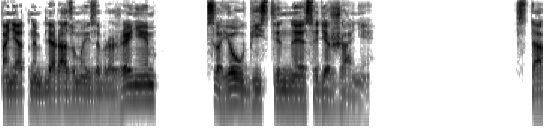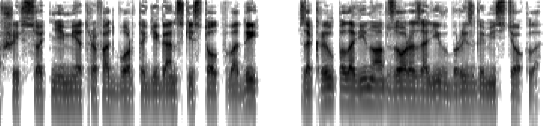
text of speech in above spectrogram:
понятным для разума изображением свое убийственное содержание. Ставший в сотни метров от борта гигантский столб воды закрыл половину обзора, залив брызгами стекла.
